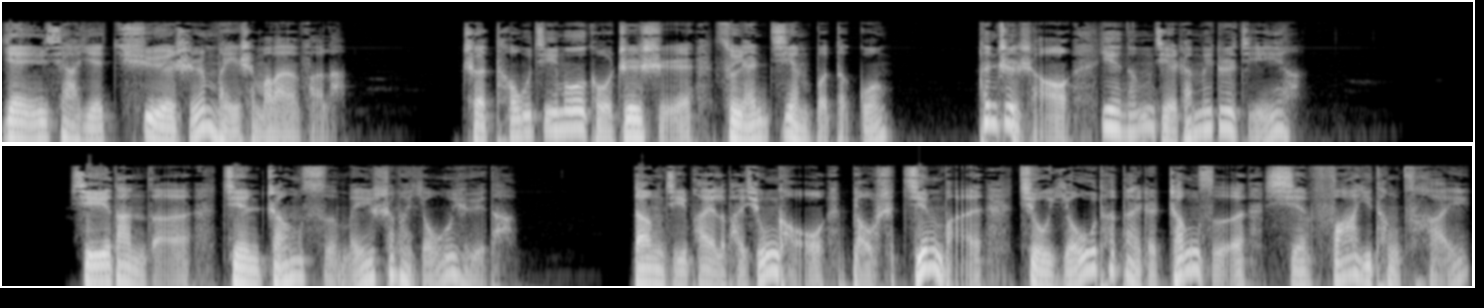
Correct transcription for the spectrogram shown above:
眼下也确实没什么办法了。这偷鸡摸狗之事虽然见不得光，但至少也能解燃眉之急呀。喜蛋子见张四没什么犹豫的。当即拍了拍胸口，表示今晚就由他带着张子先发一趟财，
